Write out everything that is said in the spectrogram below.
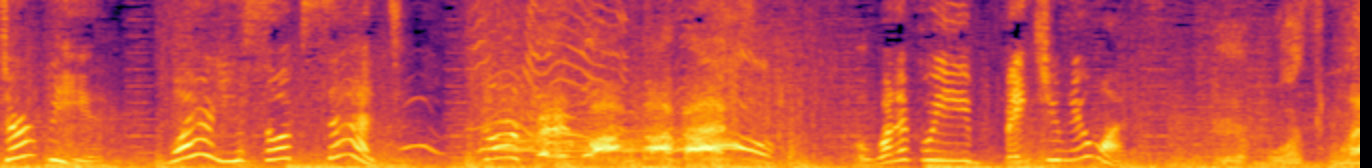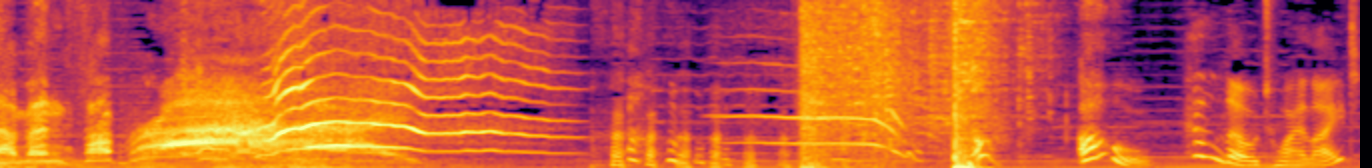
Derpy, why are you so upset? Derpy want muffins! What if we baked you new ones? It was lemon surprise! Oh, hello, Twilight.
